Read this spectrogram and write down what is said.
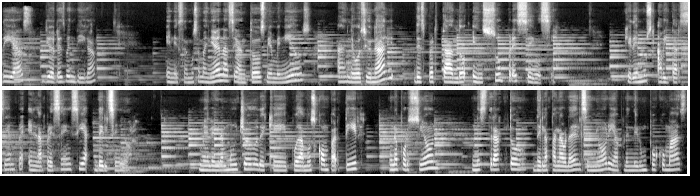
días, Dios les bendiga. En esta hermosa mañana sean todos bienvenidos al devocional despertando en su presencia. Queremos habitar siempre en la presencia del Señor. Me alegra mucho de que podamos compartir una porción, un extracto de la palabra del Señor y aprender un poco más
